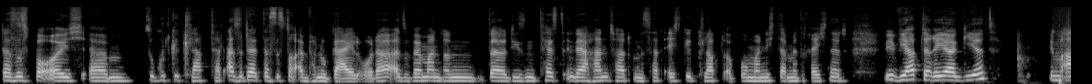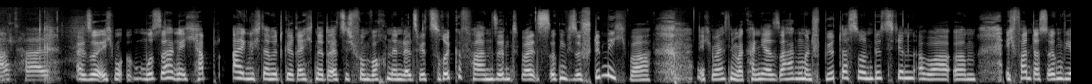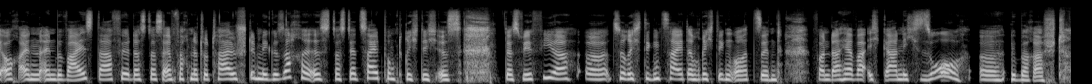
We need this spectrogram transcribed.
dass es bei euch ähm, so gut geklappt hat. Also da, das ist doch einfach nur geil, oder? Also wenn man dann da diesen Test in der Hand hat und es hat echt geklappt, obwohl man nicht damit rechnet. Wie, wie habt ihr reagiert? im Ahrtal? Also ich muss sagen, ich habe eigentlich damit gerechnet, als ich vom Wochenende, als wir zurückgefahren sind, weil es irgendwie so stimmig war. Ich weiß nicht, man kann ja sagen, man spürt das so ein bisschen, aber ähm, ich fand das irgendwie auch ein, ein Beweis dafür, dass das einfach eine total stimmige Sache ist, dass der Zeitpunkt richtig ist, dass wir vier äh, zur richtigen Zeit am richtigen Ort sind. Von daher war ich gar nicht so äh, überrascht.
